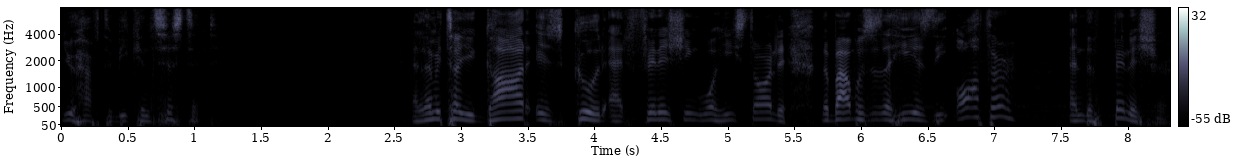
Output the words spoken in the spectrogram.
You have to be consistent. And let me tell you, God is good at finishing what He started. The Bible says that He is the author and the finisher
